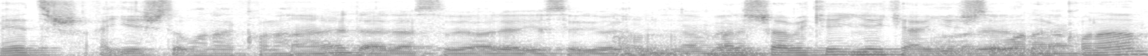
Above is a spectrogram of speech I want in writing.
متر اگه اشتباه نکنم. آره در دستوی آره یه سریال آره. من شبکه یک اگه آره، اشتباه نکنم.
